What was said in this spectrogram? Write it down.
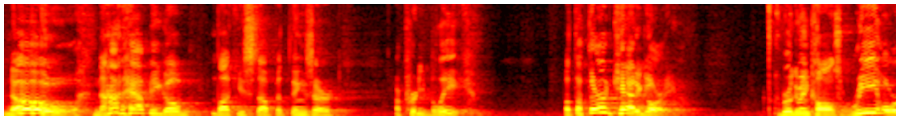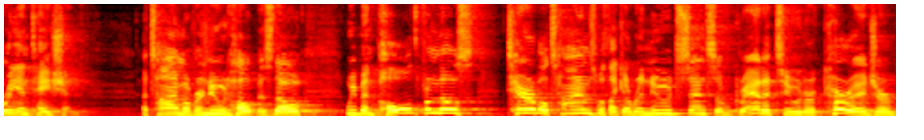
No, not happy go lucky stuff, but things are, are pretty bleak. But the third category, Brueggemann calls reorientation, a time of renewed hope, as though we've been pulled from those terrible times with like a renewed sense of gratitude or courage or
